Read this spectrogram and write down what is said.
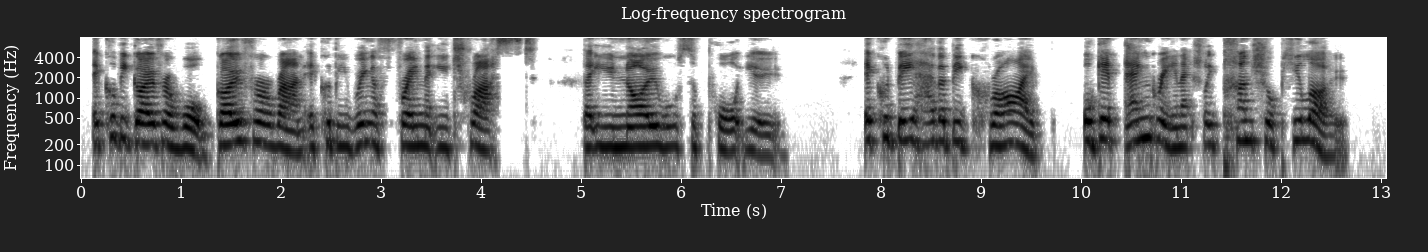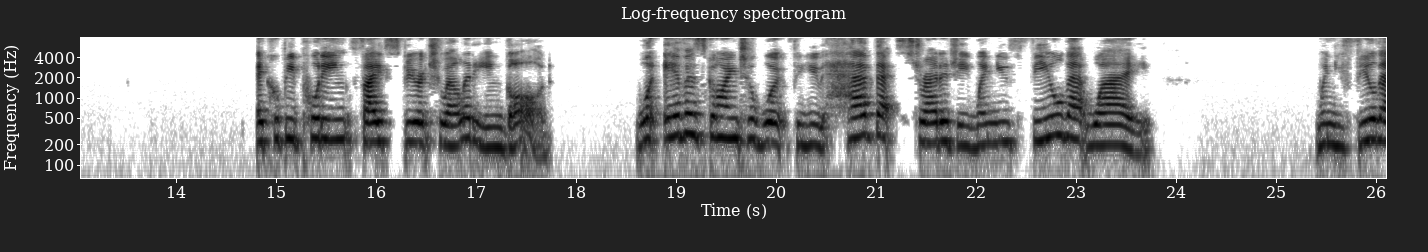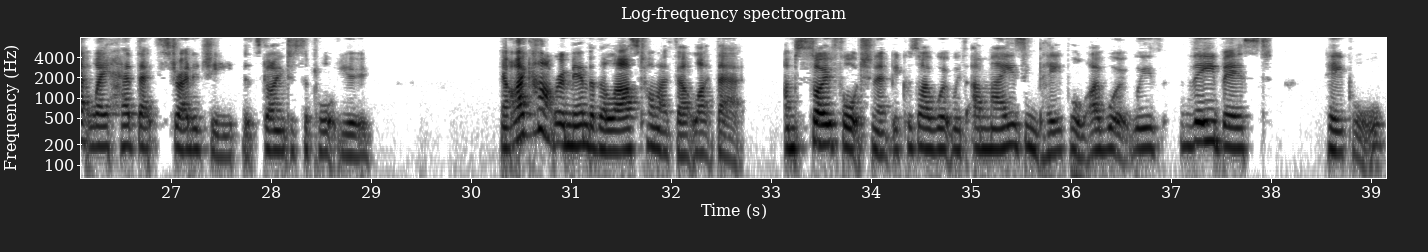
It could be go for a walk, go for a run. It could be ring a friend that you trust, that you know will support you. It could be have a big cry or get angry and actually punch your pillow. It could be putting faith, spirituality in God whatever's going to work for you, have that strategy when you feel that way. When you feel that way, have that strategy that's going to support you. Now, I can't remember the last time I felt like that. I'm so fortunate because I work with amazing people. I work with the best people,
